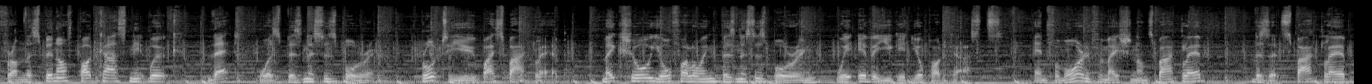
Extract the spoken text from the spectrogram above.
From the Spinoff Podcast Network, that was Business is Boring brought to you by SparkLab. Make sure you're following Business is Boring wherever you get your podcasts. And for more information on SparkLab, visit sparklab.co.nz.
